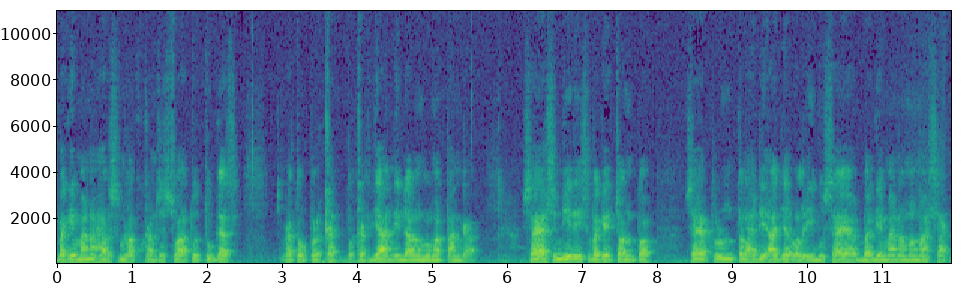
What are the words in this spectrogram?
bagaimana harus melakukan sesuatu tugas atau pekerjaan di dalam rumah tangga saya sendiri sebagai contoh, saya pun telah diajar oleh ibu saya bagaimana memasak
